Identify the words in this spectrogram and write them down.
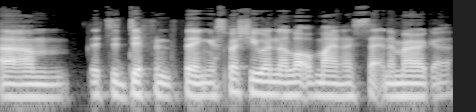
um it's a different thing especially when a lot of mine are set in America.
